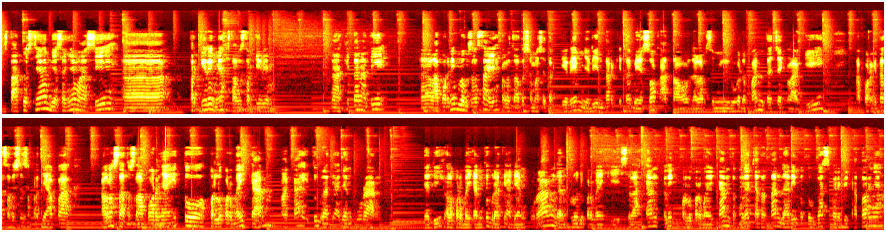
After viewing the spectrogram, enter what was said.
statusnya biasanya masih uh, terkirim ya status terkirim. Nah kita nanti uh, lapor ini belum selesai ya. Kalau statusnya masih terkirim jadi ntar kita besok atau dalam seminggu ke depan kita cek lagi lapor kita statusnya seperti apa. Kalau status lapornya itu perlu perbaikan maka itu berarti ada yang kurang. Jadi kalau perbaikan itu berarti ada yang kurang dan perlu diperbaiki. Silahkan klik perlu perbaikan untuk melihat catatan dari petugas verifikatornya.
